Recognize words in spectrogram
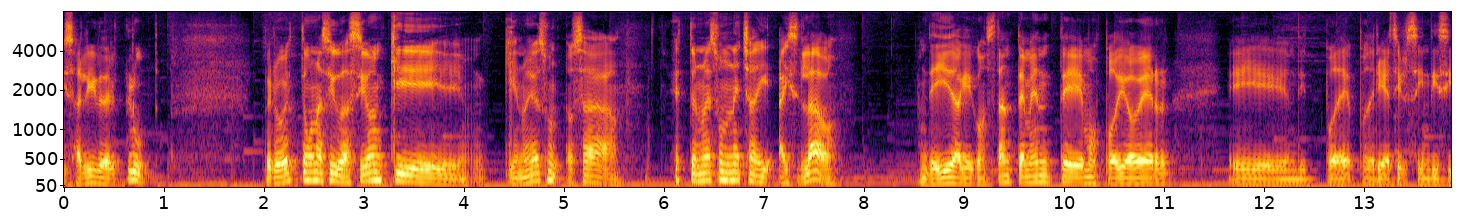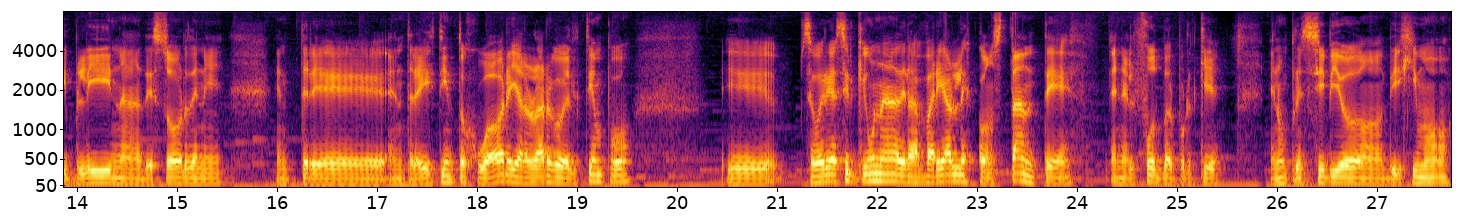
salir del club. Pero esto es una situación que, que, no es un. O sea, esto no es un hecho aislado. Debido a que constantemente hemos podido ver, eh, podría decirse, indisciplina, desórdenes entre, entre distintos jugadores y a lo largo del tiempo eh, se podría decir que una de las variables constantes en el fútbol, porque en un principio dijimos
